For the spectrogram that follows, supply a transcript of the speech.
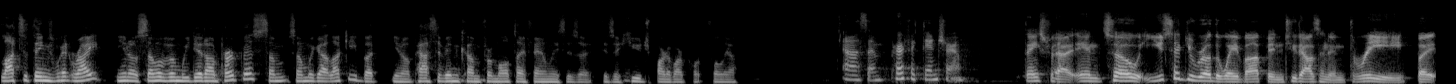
lots of things went right. You know some of them we did on purpose some some we got lucky but you know passive income from multifamilies is a is a huge part of our portfolio. Awesome. Perfect intro. Thanks for that. And so you said you rode the wave up in 2003 but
